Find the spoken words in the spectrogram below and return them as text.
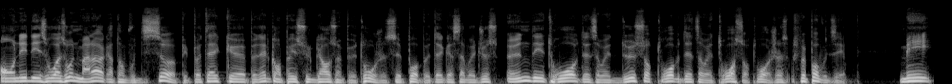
on- est des oiseaux de malheur quand on vous dit ça. Puis peut-être que peut-être qu'on paye sur le gaz un peu trop, je sais pas. Peut-être que ça va être juste une des trois, peut-être que ça va être deux sur trois, peut-être que ça va être trois sur trois. Je ne peux pas vous dire. Mais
